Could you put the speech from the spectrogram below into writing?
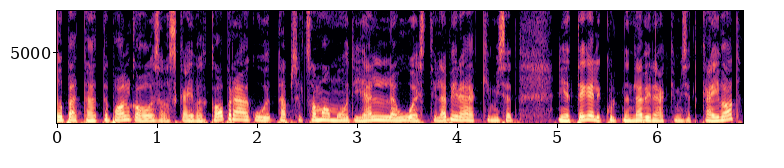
õpetajate palga osas käivad ka praegu täpselt samamoodi jälle uuesti läbirääkimised, nii et tegelikult need läbirääkimised käivad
